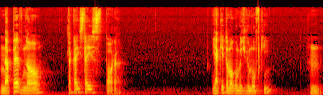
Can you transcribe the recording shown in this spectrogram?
Na pewno taka lista jest spora. Jakie to mogą być wymówki? Hmm.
